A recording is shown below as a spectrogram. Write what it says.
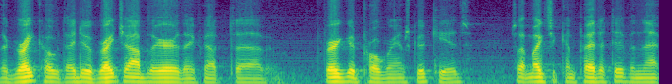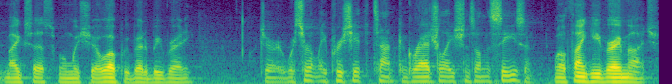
the great coach, they do a great job there. They've got uh, very good programs, good kids. So it makes it competitive, and that makes us, when we show up, we better be ready. Jerry, we certainly appreciate the time. Congratulations on the season. Well, thank you very much.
